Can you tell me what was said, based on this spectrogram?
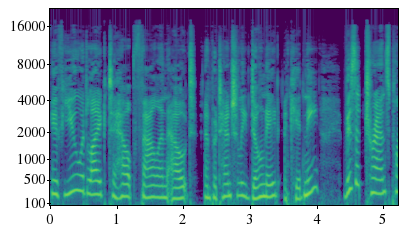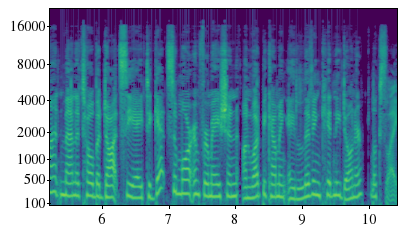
If you would like to help Fallon out and potentially donate a kidney, visit transplantmanitoba.ca to get some more information on what becoming a living kidney donor looks like.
